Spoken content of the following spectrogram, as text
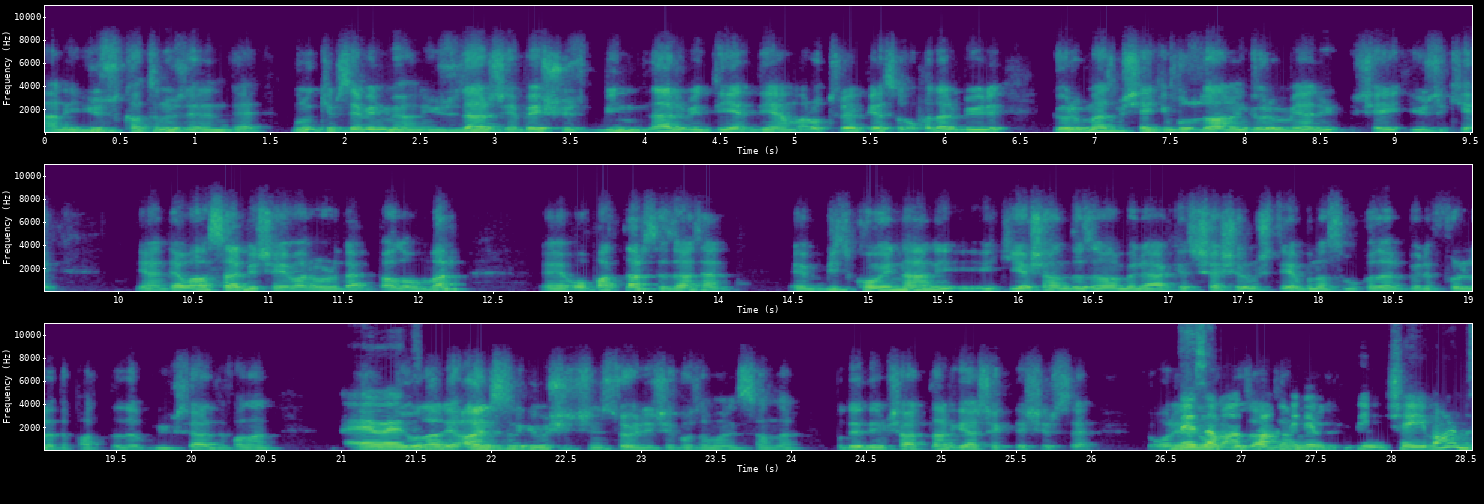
yani 100 katın üzerinde. Bunu kimse bilmiyor. Yani yüzlerce, 500, binler bir diye, diyen var. O türev piyasası o kadar büyülü görünmez bir şey ki buzdağının görünmeyen şey yüzü ki. Yani devasa bir şey var orada. Balon var. E, o patlarsa zaten E, Bitcoin hani ilk yaşandığı zaman böyle herkes şaşırmıştı ya bu nasıl bu kadar böyle fırladı patladı yükseldi falan e, Evet. diyorlar ya aynısını gümüş için söyleyecek o zaman insanlar. Bu dediğim şartlar gerçekleşirse oraya Ne zaman tahmini böyle- bir şeyi var mı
